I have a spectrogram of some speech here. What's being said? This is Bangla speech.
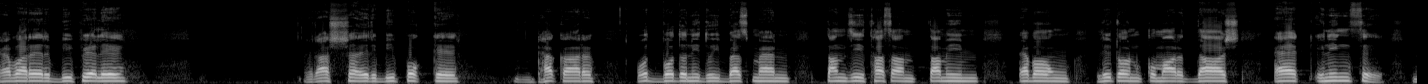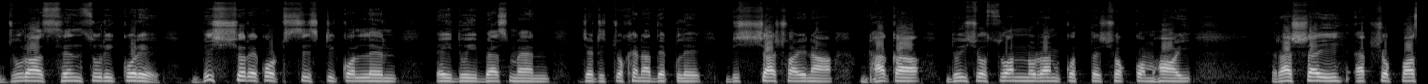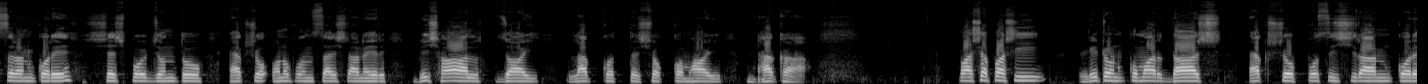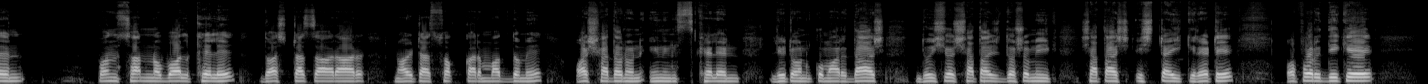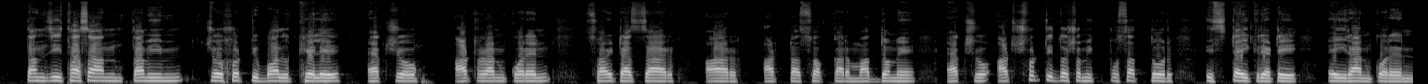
এবারের বিপিএলে রাজশাহীর বিপক্ষে ঢাকার উদ্বোধনী দুই ব্যাটসম্যান তানজিদ হাসান তামিম এবং লিটন কুমার দাস এক ইনিংসে জোড়া সেঞ্চুরি করে বিশ্ব রেকর্ড সৃষ্টি করলেন এই দুই ব্যাটসম্যান। যেটি চোখে না দেখলে বিশ্বাস হয় না। ঢাকা দুইশো চুয়ান্ন রান করতে সক্ষম হয়। রাজশাহী একশো পাঁচ রান করে শেষ পর্যন্ত একশো উনপঞ্চাশ রানের বিশাল জয় লাভ করতে সক্ষম হয় ঢাকা। পাশাপাশি লিটন কুমার দাস একশো পঁচিশ রান করেন, পঞ্চান্ন বল খেলে দশটা চার আর নয়টা ছক্কার মাধ্যমে অসাধারণ ইনিংস খেলেন লিটন কুমার দাস। দুইশো সাতাশ দশমিক সাতাশ স্ট্রাইক রেটে অপরদিকে তানজিদ হাসান, তামিম চৌষট্টি বল খেলে একশো আট রান করেন, ছয়টা চার আর আটটা ছক্কার মাধ্যমে একশো আটষট্টি দশমিক পঁচাত্তর স্ট্রাইক রেটে এই রান করেন।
